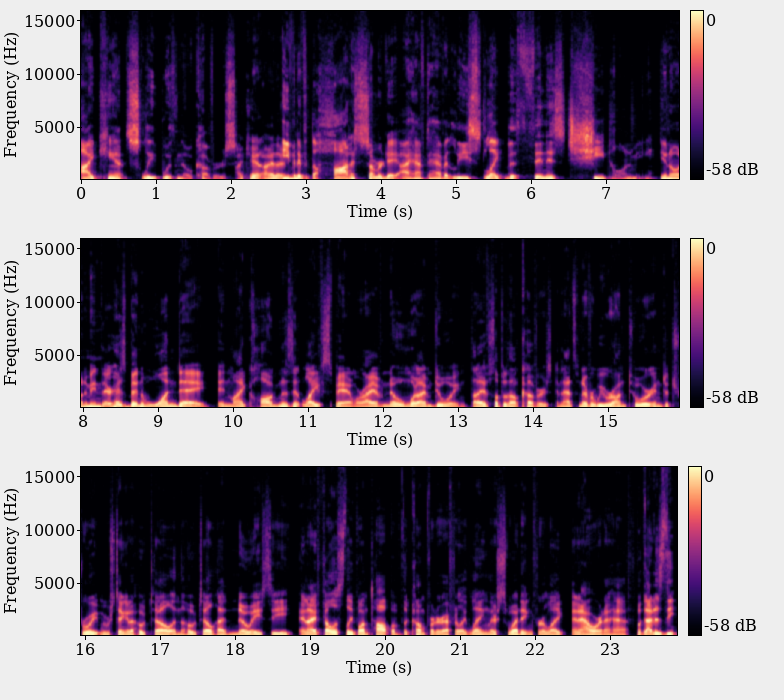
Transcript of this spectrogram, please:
I can't sleep with no covers. I can't either. Even if it's the hottest summer day, I have to have at least like the thinnest sheet on me. You know what I mean? There has been one day in my cognizant lifespan where I have known what I'm doing that I have slept without covers, and that's whenever we were on tour in Detroit. We were staying at a hotel, and the hotel had no AC, and I fell asleep on top of the comforter after like laying there sweating for like an hour and a half. But that is the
